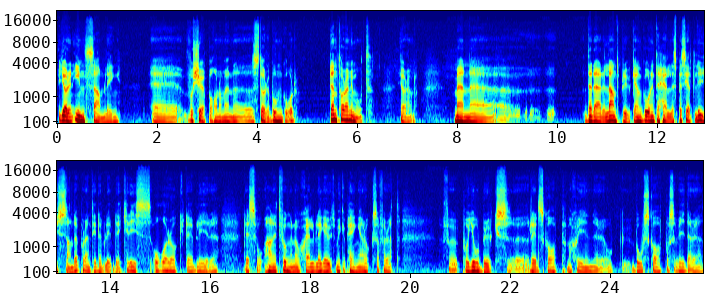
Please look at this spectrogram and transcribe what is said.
gör en insamling eh, och köper honom en eh, större bondgård. Den tar han emot, gör han. Men eh, det där lantbrukaren går inte heller speciellt lysande på den tiden. Det blir, det är krisår och det blir det är svår, han är tvungen att själv lägga ut mycket pengar också för att för, på jordbruksredskap, maskiner och boskap och så vidare.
